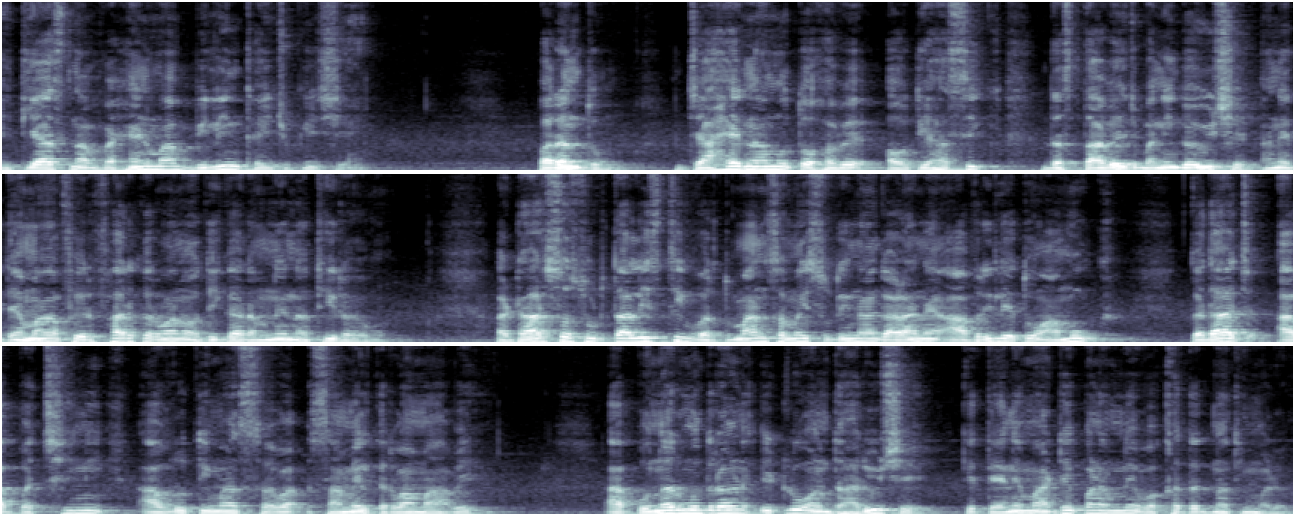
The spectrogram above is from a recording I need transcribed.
ઇતિહાસના વહેણમાં વિલીન થઈ ચૂકી છે. પરંતુ જાહેરનામું તો હવે ઐતિહાસિક દસ્તાવેજ બની ગયું છે અને તેમાં ફેરફાર કરવાનો અધિકાર અમને નથી રહ્યો. અઢારસો સુડતાલીસથી વર્તમાન સમય સુધીના ગાળાને આવરી લેતો આમુખ કદાચ આ પછીની આવૃત્તિમાં સામેલ કરવામાં આવે. આ પુનર્મુદ્રણ એટલું અણધાર્યું છે કે તેને માટે પણ અમને વખત જ નથી મળ્યો.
